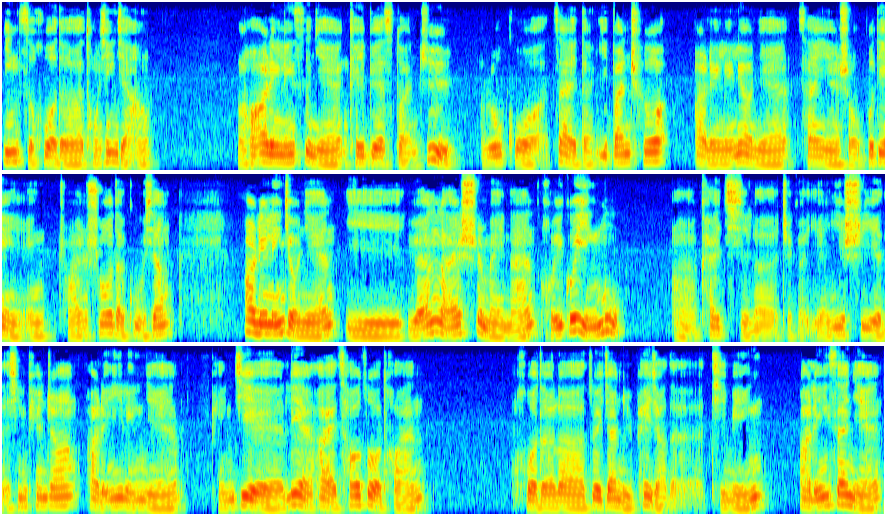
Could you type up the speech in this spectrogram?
因此获得童星奖。然后，二零零四年 KBS 短剧《如果再等一班车》，二零零六年参演首部电影《传说的故乡》。二零零九年以原来是美男回归荧幕，啊，开启了这个演艺事业的新篇章。二零一零年凭借《恋爱操作团》获得了最佳女配角的提名。二零一三年《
